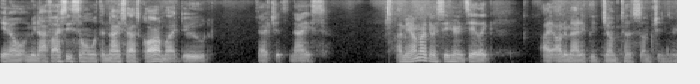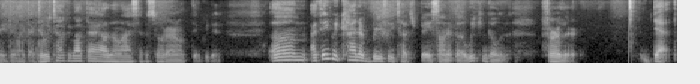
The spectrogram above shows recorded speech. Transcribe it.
you know, I mean, if I see someone with a nice ass car, I'm like, dude, that shit's nice. I mean, I'm not gonna sit here and say like I automatically jump to assumptions or anything like that. Did we talk about that on the last episode? I don't think we did. Um, I think we kind of briefly touched base on it, but we can go in further depth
